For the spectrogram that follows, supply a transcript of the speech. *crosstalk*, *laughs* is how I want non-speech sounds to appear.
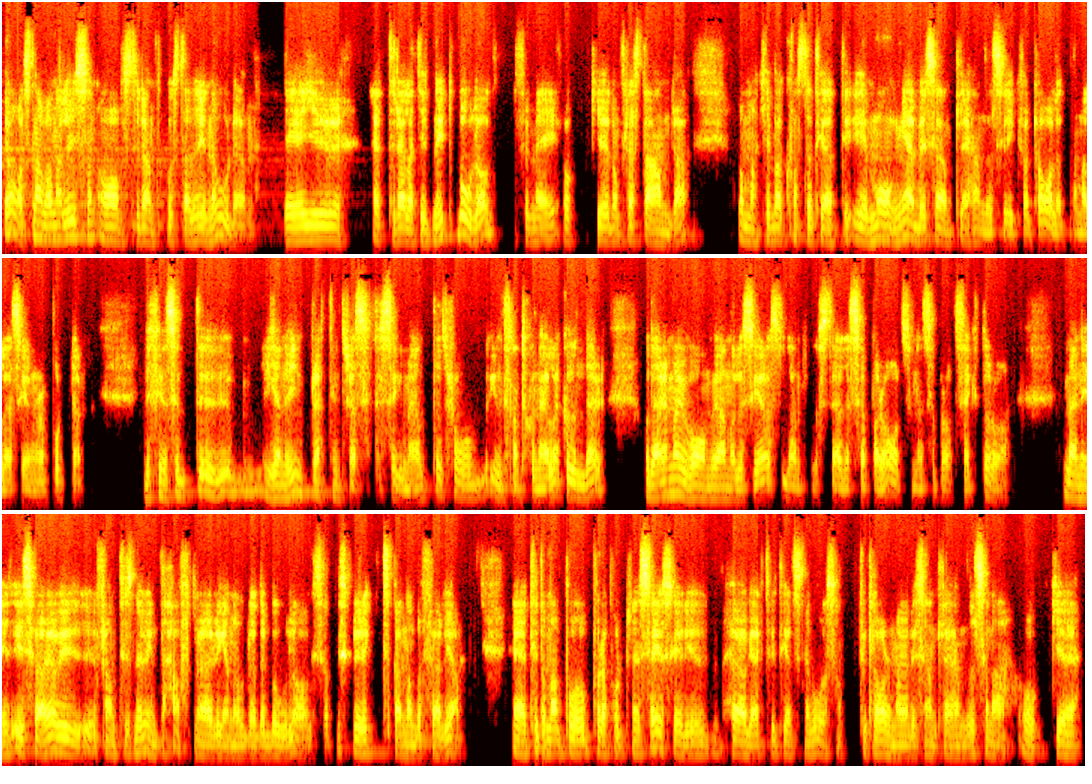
Ja, snabbanalysen av studentbostäder i Norden. Det är ju ett relativt nytt bolag för mig och eh, de flesta andra. Och man kan bara konstatera att det är många väsentliga händelser i kvartalet när man läser igenom rapporten. Det finns ett eh, genuint brett intresse för segmentet från internationella kunder och där är man ju van vid att analysera studentbostäder separat som en separat sektor. Då. Men i, i Sverige har vi fram tills nu inte haft några renodlade bolag så det ska bli riktigt spännande att följa. Eh, tittar man på, på rapporten i sig så är det ju hög aktivitetsnivå som förklarar de här väsentliga händelserna. Och, eh,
